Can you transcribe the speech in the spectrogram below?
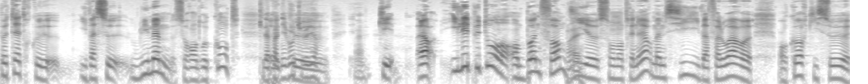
peut-être qu'il va se, lui-même se rendre compte qu'il n'a pas le niveau, tu veux dire ouais. Alors, il est plutôt en, bonne forme, dit euh, son entraîneur, même s'il va falloir euh, encore qu'il se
